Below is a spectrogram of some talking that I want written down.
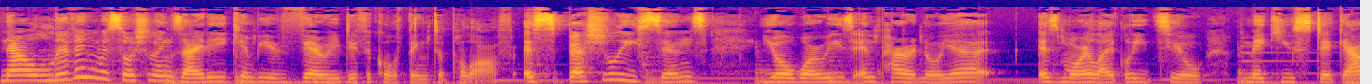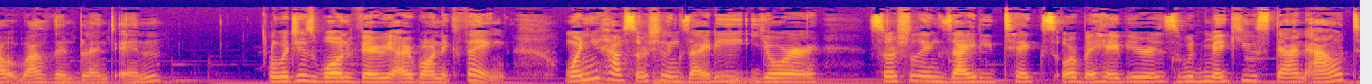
Now, living with social anxiety can be a very difficult thing to pull off, especially since your worries and paranoia is more likely to make you stick out rather than blend in, which is one very ironic thing. When you have social anxiety, your social anxiety tics or behaviors would make you stand out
